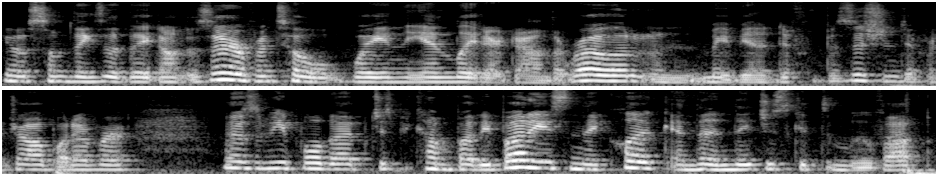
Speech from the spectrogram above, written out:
you know some things that they don't deserve until way in the end later down the road, and maybe in a different position, different job, whatever. And there's the people that just become buddy buddies and they click, and then they just get to move up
